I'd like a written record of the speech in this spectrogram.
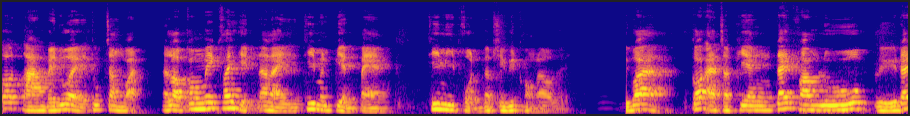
ก็ตามไปด้วยทุกจังหวัด แล้วเราก็ไม่ค่อยเห็นอะไรที่มันเปลี่ยนแปลงที่มีผลกับชีวิตของเราเลยห รือว่าก็อาจจะเพียงได้ความรู้หรือได้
